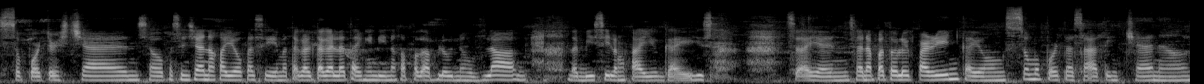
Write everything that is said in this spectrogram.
supporters dyan. So, pasensya na kayo kasi matagal-tagal na tayong hindi nakapag-upload ng vlog. Na-busy lang tayo, guys. So, ayan. Sana patuloy pa rin kayong sumuporta sa ating channel.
